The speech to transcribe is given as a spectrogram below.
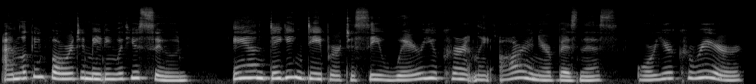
I'm looking forward to meeting with you soon and digging deeper to see where you currently are in your business or your career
